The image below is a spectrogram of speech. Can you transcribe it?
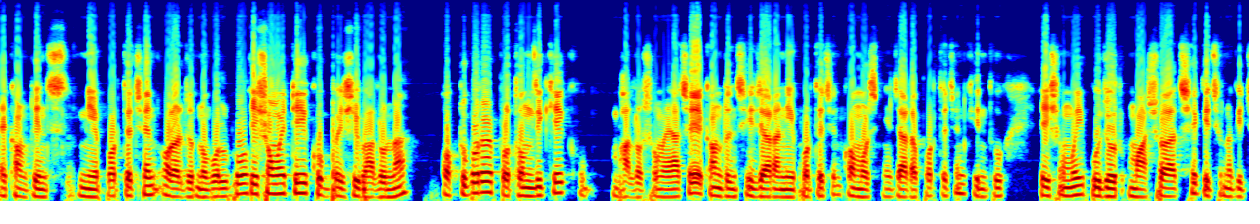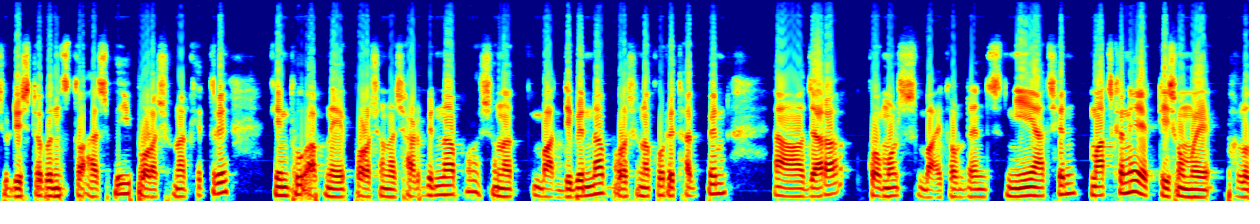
অ্যাকাউন্টেন্স নিয়ে পড়তেছেন ওরার জন্য বলব এই সময়টি খুব বেশি ভালো না। অক্টোবরের প্রথম দিকে খুব ভালো সময় আছে। অ্যাকাউন্টেন্সি যারা নিয়ে পড়তেছেন কমার্স নিয়ে যারা পড়তেছেন, কিন্তু এই সময় পুজোর মাসও আছে, কিছু না কিছু ডিস্টারবেন্স তো আসবেই পড়াশোনার ক্ষেত্রে। কিন্তু আপনি পড়াশোনা ছাড়বেন না, পড়াশোনা বাদ দিবেন না, পড়াশোনা করে থাকবেন। যারা কমার্স বা অ্যাকাউন্টেন্স নিয়ে আছেন, মাঝখানে একটি সময় ভালো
